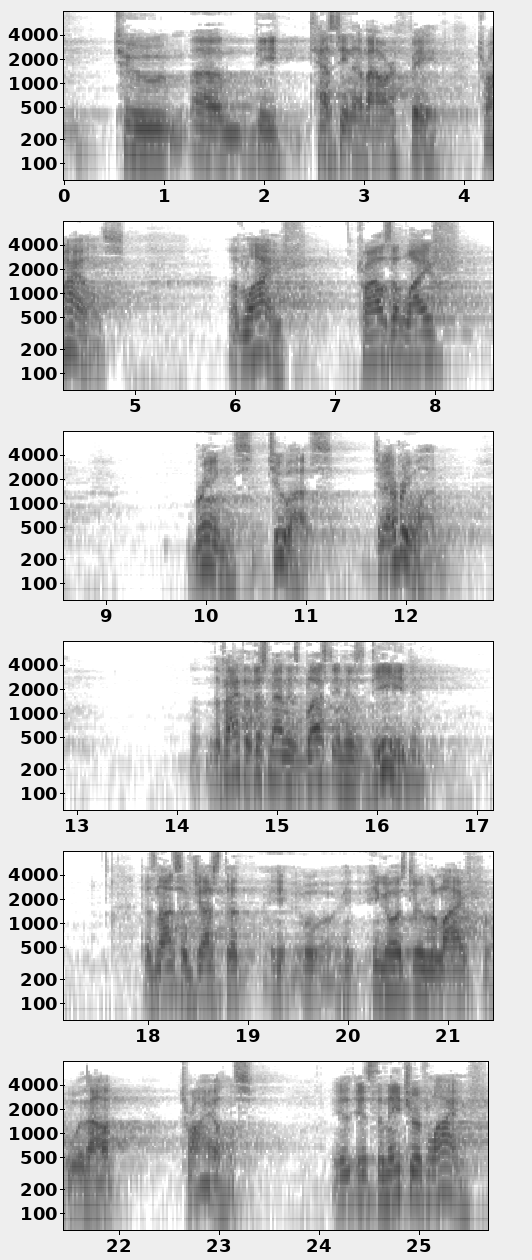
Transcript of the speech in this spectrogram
to um, the testing of our faith. Trials of life. Trials that life brings to us, to everyone. The fact that this man is blessed in his deed does not suggest that he, goes through life without trials. it's the nature of life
